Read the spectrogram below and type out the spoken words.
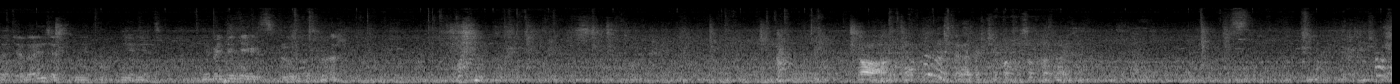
będzie, będzie. Nie, Niemiec. Nie będzie Niemiec z blues, masz. No, to pewno się jakaś ciepła posłówka znajdzie. Ciągle.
